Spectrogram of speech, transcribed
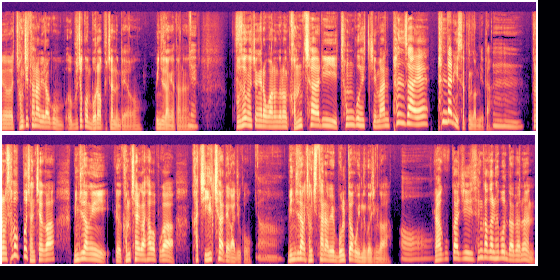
어, 정치 탄압이라고 어, 무조건 몰아붙였는데요. 민주당에서는 예. 구속영장이라고 하는 거는 검찰이 청구했지만 판사의 판단이 있었던 겁니다. 음. 그럼 사법부 전체가 민주당의 그 검찰과 사법부가 같이 일치화돼 가지고 어. 민주당 정치 탄압에 몰두하고 있는 것인가? 어. 라고까지 생각을 해본다면은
